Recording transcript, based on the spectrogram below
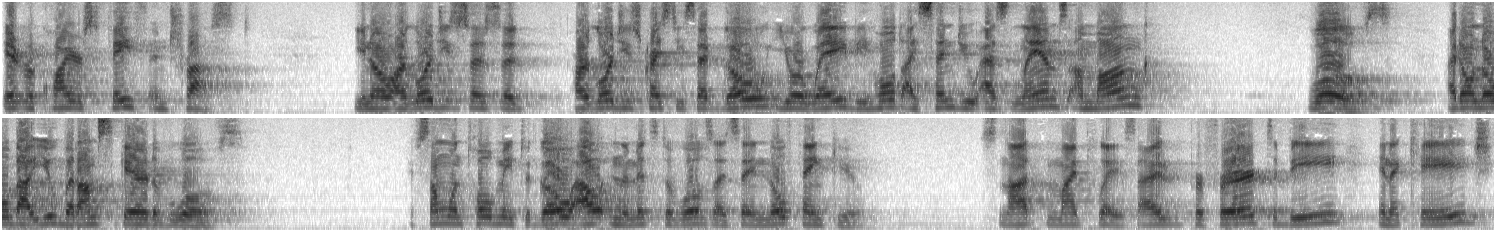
It requires faith and trust. You know, our Lord Jesus says that our Lord Jesus Christ, He said, Go your way, behold, I send you as lambs among Wolves. I don't know about you, but I'm scared of wolves. If someone told me to go out in the midst of wolves, I'd say, no, thank you. It's not my place. I prefer to be in a cage,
